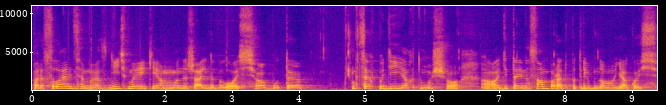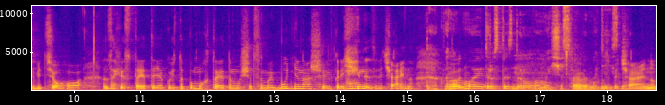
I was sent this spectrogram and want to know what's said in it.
переселенцями, з дітьми, яким, на жаль, довелося бути в цих подіях, тому що дітей насамперед потрібно якось від цього захистити, якось допомогти, тому що це майбутнє нашої країни, звичайно. Вони мають рости здоровими і щасливими, Так, дійсно. звичайно.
